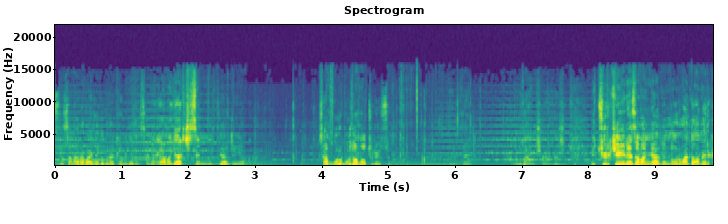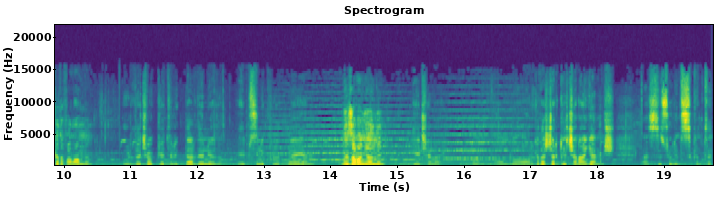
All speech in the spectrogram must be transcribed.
İstiyorsan arabayla da bırakabilirim seni. Ama gerçi senin ihtiyacın yok. Sen bur burada mı oturuyorsun? Buradayım. Buradaymış arkadaşlar. E Türkiye'ye ne zaman geldin? Normalde Amerika'da falandın. Burada çok kötülükler dönüyordu. Hepsini kurutmaya geldim. Ne zaman geldin? Geçen ay. Allah Allah. Arkadaşlar geçen ay gelmiş. Ben size söyleyeyim sıkıntı.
